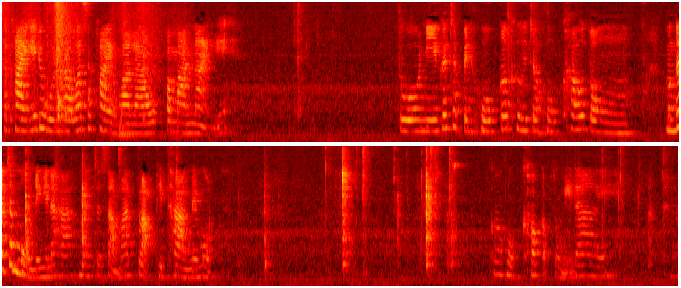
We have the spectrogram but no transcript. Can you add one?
สะพายให้ดูนะคะว่าสะพายออกมาแล้วประมาณไหน ตัวนี้ก็จะเป็นฮุกก็คือจะฮุกเข้าตรง มันก็จะหมุนอย่างนี้นะคะ มันจะสามารถปรับทิศทางได้หมด ก็ฮุกเข้ากับตรงนี้ได้ค่ะ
